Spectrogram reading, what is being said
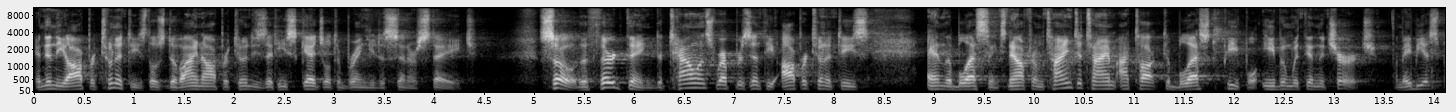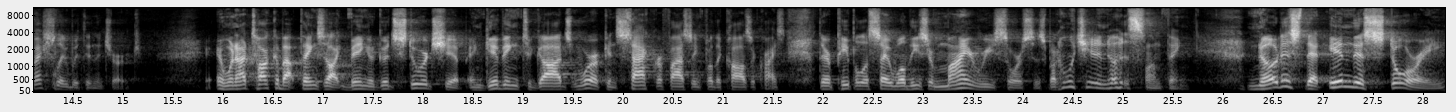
and then the opportunities, those divine opportunities that He scheduled to bring you to center stage. So, the third thing, the talents represent the opportunities and the blessings. Now, from time to time, I talk to blessed people, even within the church, maybe especially within the church. And when I talk about things like being a good stewardship and giving to God's work and sacrificing for the cause of Christ, there are people that say, well, these are my resources. But I want you to notice something. Notice that in this story,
